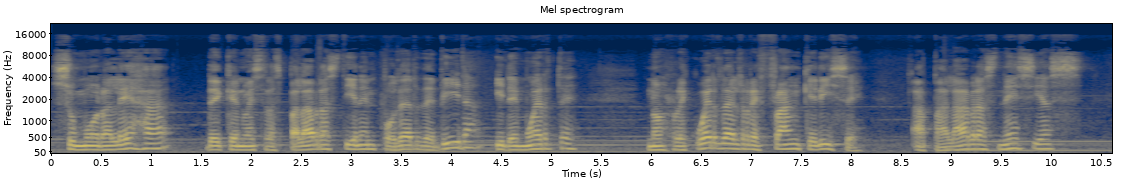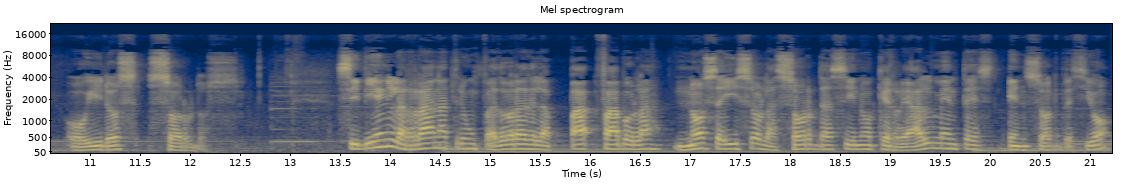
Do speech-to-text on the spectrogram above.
Su moraleja de que nuestras palabras tienen poder de vida y de muerte nos recuerda el refrán que dice, a palabras necias oídos sordos. Si bien la rana triunfadora de la fábula no se hizo la sorda, sino que realmente ensordeció,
